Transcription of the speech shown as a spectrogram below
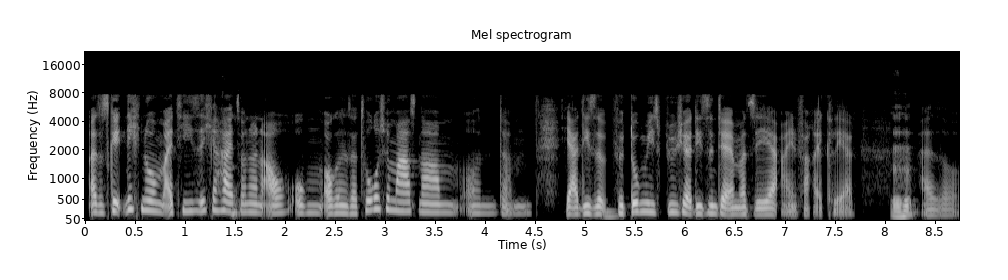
Also es geht nicht nur um IT-Sicherheit, sondern auch um organisatorische Maßnahmen. Und ähm, ja, diese für Dummies Bücher, die sind ja immer sehr einfach erklärt. Mhm. Also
